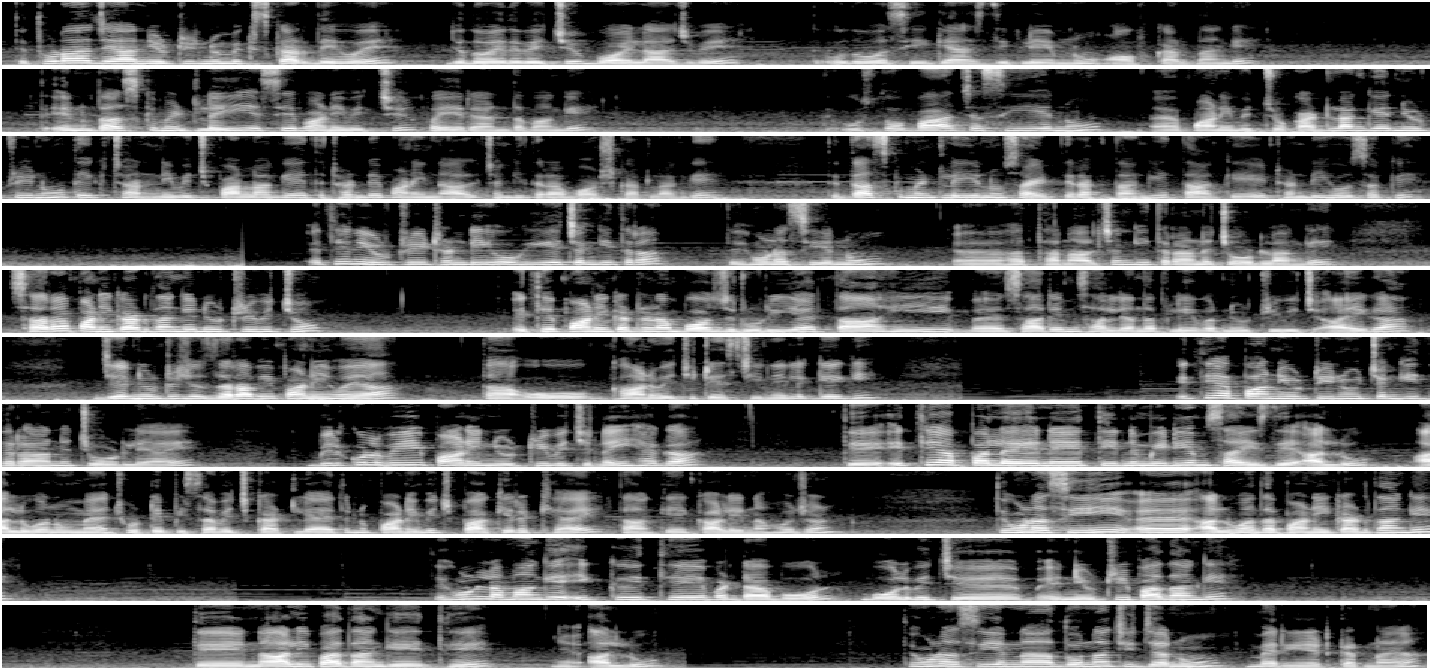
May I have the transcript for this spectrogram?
ਤੇ ਥੋੜਾ ਜਿਹਾ ਨਿਊਟਰੀ ਨੂੰ ਮਿਕਸ ਕਰਦੇ ਹੋਏ ਜਦੋਂ ਇਹਦੇ ਵਿੱਚ ਬੋਇਲ ਆ ਜਾਵੇ, ਤੇ ਉਦੋਂ ਅਸੀਂ ਗੈਸ ਦੀ ਫਲੇਮ ਨੂੰ ਆਫ ਕਰ ਦਾਂਗੇ। ਤੇ ਇਹਨੂੰ 10 ਕੁ ਮਿੰਟ ਲਈ ਇਸੇ ਪਾਣੀ ਵਿੱਚ ਪਏ ਰਹਿਣ ਦਵਾਂਗੇ। ਤੇ ਉਸ ਤੋਂ ਬਾਅਦ 'ਚ ਅਸੀਂ ਇਹਨੂੰ ਪਾਣੀ ਵਿੱਚੋਂ ਕੱਢ ਲਾਂਗੇ ਨਿਊਟਰੀ ਨੂੰ ਤੇ ਇੱਕ ਛਾਨਣੀ ਵਿੱਚ ਪਾ ਲਾਂਗੇ ਤੇ ਠੰਡੇ ਪਾਣੀ ਨਾਲ ਚੰਗੀ ਤਰ੍ਹਾਂ ਵਾਸ਼ ਕਰ ਲਾਂਗੇ। ਤੇ 10 ਕੁ ਮਿੰਟ ਲਈ ਇਹਨੂੰ ਸਾਈਡ ਤੇ ਰੱਖ ਦਾਂਗੇ ਤਾਂ ਕਿ ਠੰਡੀ ਹੋ ਸਕੇ। ਇੱਥੇ ਨਿਊਟਰੀ ਠੰਡੀ ਹੋ ਗਈ ਹੈ ਚੰਗੀ ਤਰ੍ਹਾਂ, ਤੇ ਹੁਣ ਅਸੀਂ ਇਹਨੂੰ ਹੱਥਾਂ ਨਾਲ ਚੰਗੀ ਤਰ੍ਹਾਂ ਨਿਚੋੜ ਲਾਂਗੇ। ਸਾਰਾ ਪਾਣੀ ਕੱਢ ਦਾਂਗੇ ਨਿਊਟਰੀ ਵਿੱਚੋਂ। ਇੱਥੇ ਪਾਣੀ ਕੱਢਣਾ ਬਹੁਤ ਜ਼ਰੂਰੀ ਹੈ, ਤਾਂ ਹੀ ਸਾਰੇ ਮਸਾਲਿਆਂ ਦਾ ਫਲੇਵਰ ਨਿਊਟਰੀ ਵਿੱਚ ਆਏਗਾ। ਜੇ ਨਿਊਟਰੀ 'ਚ ਜ਼ਰਾ ਵੀ ਪਾਣੀ ਹੋਇਆ, ਤਾਂ ਉਹ ਖਾਣ ਵਿੱਚ ਟੇਸਟੀ ਨਹੀਂ ਲੱਗੇਗੀ। ਇੱਥੇ ਆਪਾਂ ਨਿਊਟਰੀ ਨੂੰ ਚੰਗੀ ਤਰ੍ਹਾਂ ਨਿਚੋੜ ਲਿਆ ਹੈ ਬਿਲਕੁਲ ਵੀ ਪਾਣੀ ਨਿਊਟਰੀ ਵਿੱਚ ਨਹੀਂ ਹੈਗਾ। ਤੇ ਇੱਥੇ ਆਪਾਂ ਲਏ ਨੇ ਤਿੰਨ ਮੀਡੀਅਮ ਸਾਈਜ਼ ਦੇ ਆਲੂ। ਆਲੂਆਂ ਨੂੰ ਮੈਂ ਛੋਟੇ ਪੀਸਾਂ ਵਿੱਚ ਕੱਟ ਲਿਆ ਹੈ ਤੇ ਇਹਨੂੰ ਪਾਣੀ ਵਿੱਚ ਪਾ ਕੇ ਰੱਖਿਆ ਹੈ ਤਾਂ ਕਿ ਕਾਲੇ ਨਾ ਹੋ ਜਾਣ। ਤੇ ਹੁਣ ਅਸੀਂ ਆਲੂਆਂ ਦਾ ਪਾਣੀ ਕੱਢ ਦਾਂਗੇ। ਤੇ ਹੁਣ ਲਵਾਂਗੇ ਇੱਕ ਇੱਥੇ ਵੱਡਾ ਬੋਲ। ਬੋਲ ਵਿੱਚ ਇਹ ਨਿਊਟਰੀ ਪਾ ਦਾਂਗੇ। ਤੇ ਨਾਲ ਹੀ ਪਾ ਦਾਂਗੇ ਇੱਥੇ ਆਲੂ। ਤੇ ਹੁਣ ਅਸੀਂ ਇਹਨਾਂ ਦੋਨਾਂ ਚੀਜ਼ਾਂ ਨੂੰ ਮੈਰੀਨੇਟ ਕਰਨਾ ਆ।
